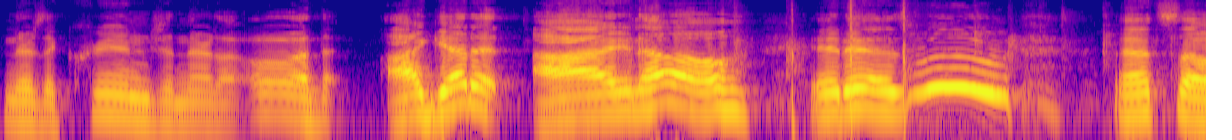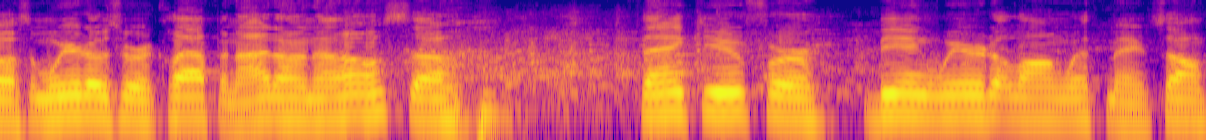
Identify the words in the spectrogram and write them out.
and there's a cringe, and they're like, oh, I get it. I know. It is. Woo. That's uh, some weirdos who are clapping. I don't know. So thank you for being weird along with me. So,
